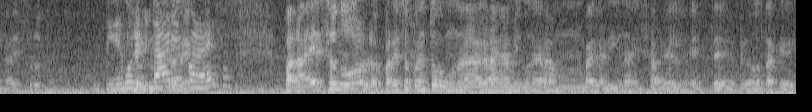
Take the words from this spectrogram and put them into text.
y la disfruten. ¿Pides voluntario para eso? Para eso no, para eso cuento una gran amiga, una gran bailarina, Isabel este, Pedota, que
